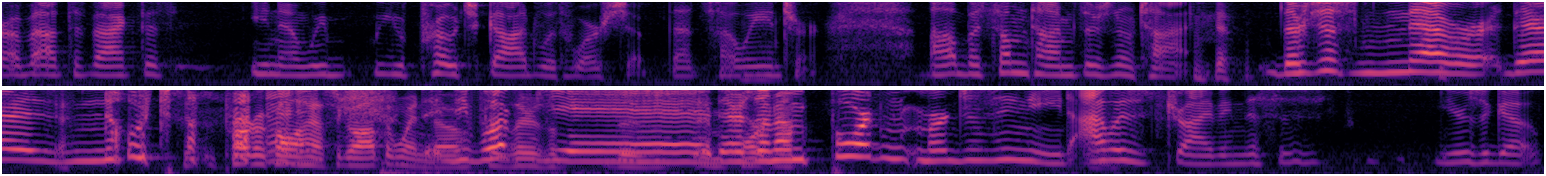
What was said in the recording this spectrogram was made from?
about the fact that you know we, we approach god with worship. That's how we enter. Uh, but sometimes there's no time. There's just never there is no time. Protocol has to go out the window The- because what- there's a yeah, there's, an important- important emergency need. I was driving. This is years ago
